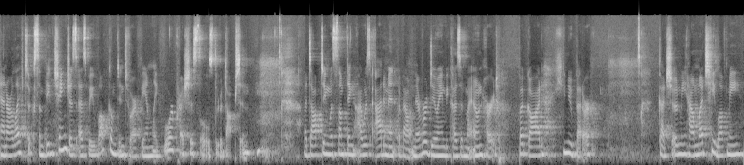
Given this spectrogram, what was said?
and our life took some big changes as we welcomed into our family four precious souls through adoption. Adopting was something I was adamant about never doing because of my own hurt, but God, He knew better. God showed me how much He loved me.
